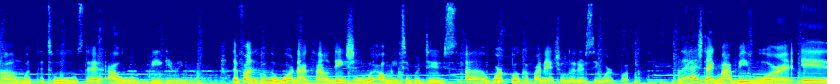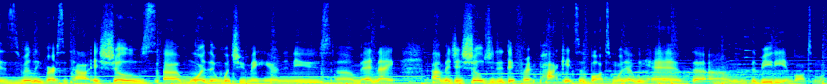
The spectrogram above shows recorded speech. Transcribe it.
um, with the tools that I will be giving them. The funds from the Warnock Foundation will help me to produce a workbook, a financial literacy workbook. The hashtag MyBmore is really versatile. It shows uh, more than what you may hear in the news um, at night. Um, it just shows you the different pockets of Baltimore that we have, the, um, the beauty in Baltimore.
